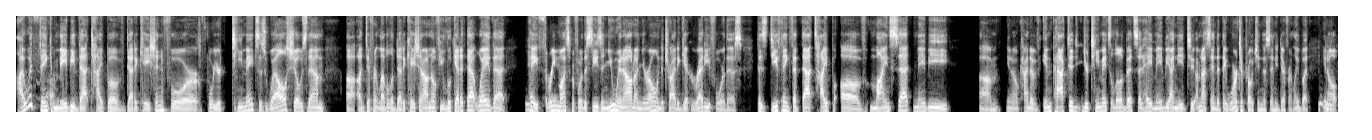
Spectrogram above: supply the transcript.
I would think so. maybe that type of dedication for for your teammates as well shows them uh, a different level of dedication. I don't know if you look at it that way that hey, mm-hmm. 3 months before the season you went out on your own to try to get ready for this. Does do you think that that type of mindset maybe um, you know, kind of impacted your teammates a little bit, said, Hey, maybe I need to, I'm not saying that they weren't approaching this any differently, but mm-hmm. you know,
